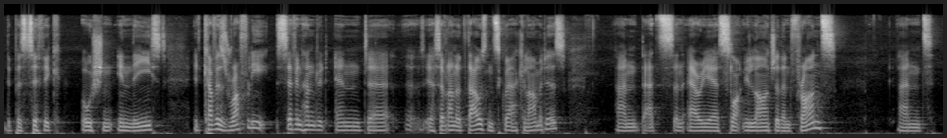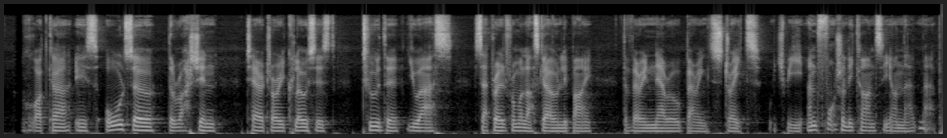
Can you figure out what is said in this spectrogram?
the Pacific Ocean in the east. It covers roughly 700 and uh, uh, 700,000 square kilometers, and that's an area slightly larger than France. And Chukotka is also the Russian territory closest to the US, separated from Alaska only by the very narrow Bering Strait, which we unfortunately can't see on that map.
